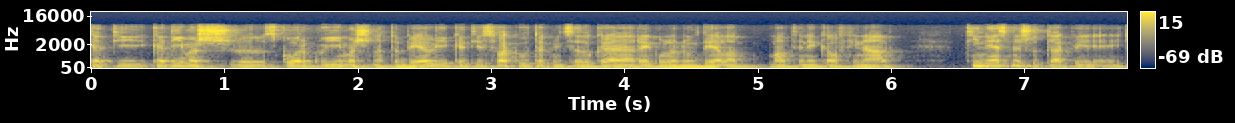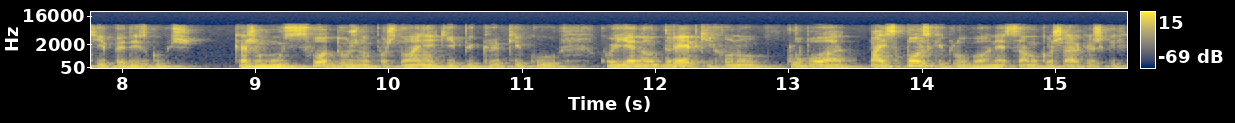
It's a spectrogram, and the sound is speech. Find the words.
kad, ti, kad imaš uh, skor koji imaš na tabeli i kad ti je svaka utakmica do kraja regularnog dela malte ne kao finale, ti ne smeš od takve ekipe da izgubiš. Kažem, uz svo dužno poštovanje ekipi Krke, ko, koja je jedna od redkih ono, klubova, pa i sportskih klubova, ne samo košarkaških,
